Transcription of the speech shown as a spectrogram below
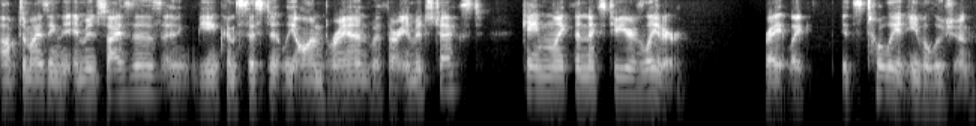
optimizing the image sizes and being consistently on brand with our image text came like the next two years later, right? Like it's totally an evolution.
